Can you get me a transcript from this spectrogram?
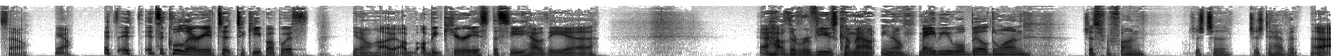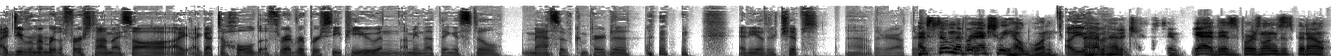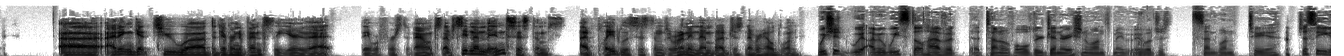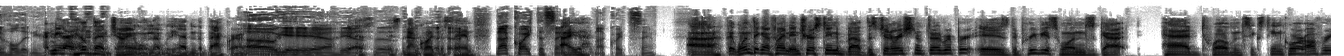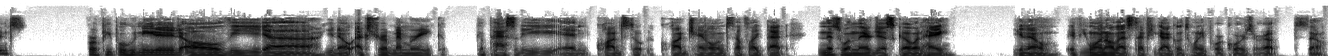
so yeah. It's it, it's a cool area to to keep up with. You know I'll, I'll be curious to see how the uh how the reviews come out. You know maybe we'll build one just for fun just to just to have it. Uh, i do remember the first time i saw I, I got to hold a threadripper cpu and i mean that thing is still massive compared to any other chips uh, that are out there I've still never actually held one. Oh, you I haven't haven't? had a chance to. Yeah, this is for as long as it's been out. Uh, I didn't get to uh, the different events the year that they were first announced. I've seen them in systems. I've played with systems running them, but I've just never held one. We should. We, I mean, we still have a, a ton of older generation ones. Maybe we'll just send one to you, just so you can hold it in your. I mean, I held that giant one that we had in the background. Oh yeah, yeah, yeah, yeah. It's, it's not quite the same. Not quite the same. I- not quite the same. Uh, the one thing I find interesting about this generation of Threadripper is the previous ones got had 12 and 16 core offerings for people who needed all the uh, you know extra memory c- capacity and quad sto- quad channel and stuff like that. And this one, they're just going, hey, you know, if you want all that stuff, you got to go 24 cores or up. So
